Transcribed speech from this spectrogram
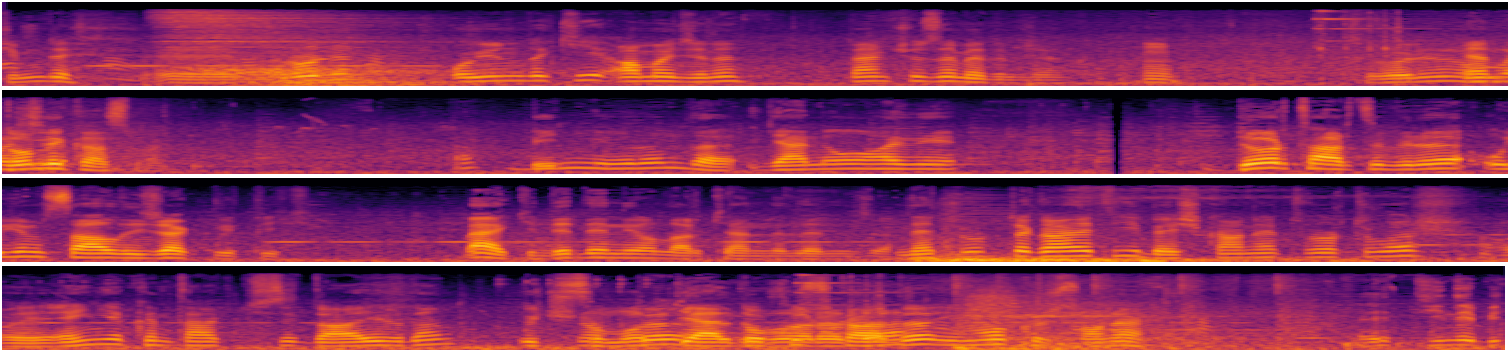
Şimdi e, trollün oyundaki amacını ben çözemedim canım. Trollün Yani amacı- domi kasmak. Ya Bilmiyorum da yani o hani 4 artı 1'e uyum sağlayacak bir pik. Belki de deniyorlar kendilerince. Network'te gayet iyi. 5K network'ü var. E, en yakın takipçisi Dair'dan Smoke geldi bu 3.9K'da arada. Invoker Soner. Evet yine bir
